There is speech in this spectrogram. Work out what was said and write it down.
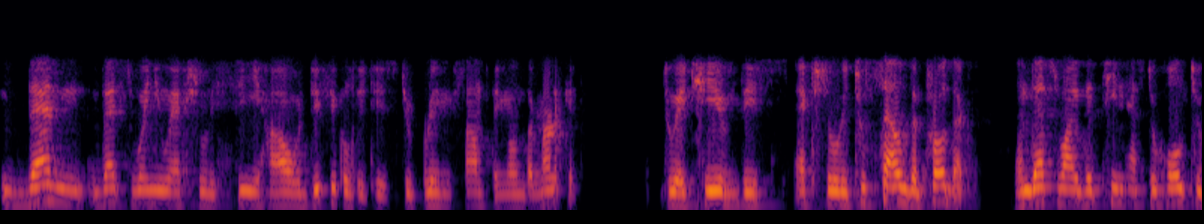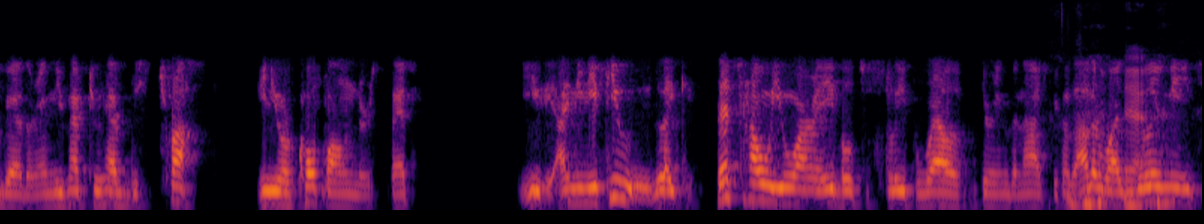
then that's when you actually see how difficult it is to bring something on the market, to achieve this actually to sell the product. And that's why the team has to hold together, and you have to have this trust in your co-founders that you, I mean, if you like, that's how you are able to sleep well during the night. Because otherwise, yeah. believe me, it's,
